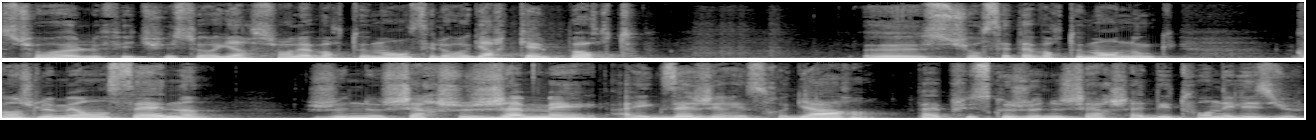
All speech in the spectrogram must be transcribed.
sur euh, le fœtus, le regard sur l'avortement, c'est le regard qu'elle porte euh, sur cet avortement. Donc, quand je le mets en scène, je ne cherche jamais à exagérer ce regard, pas plus que je ne cherche à détourner les yeux.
